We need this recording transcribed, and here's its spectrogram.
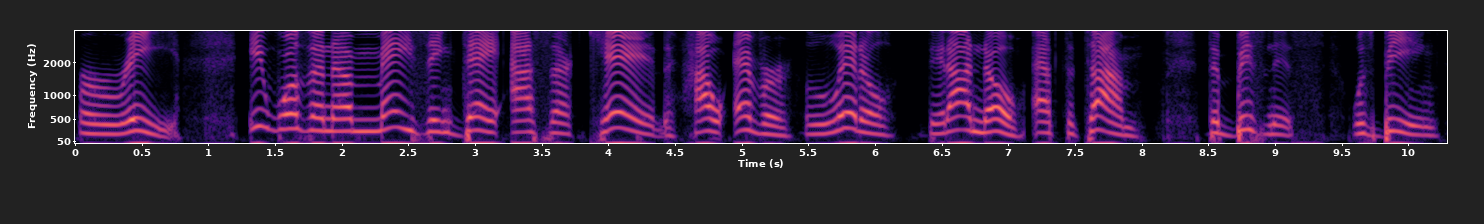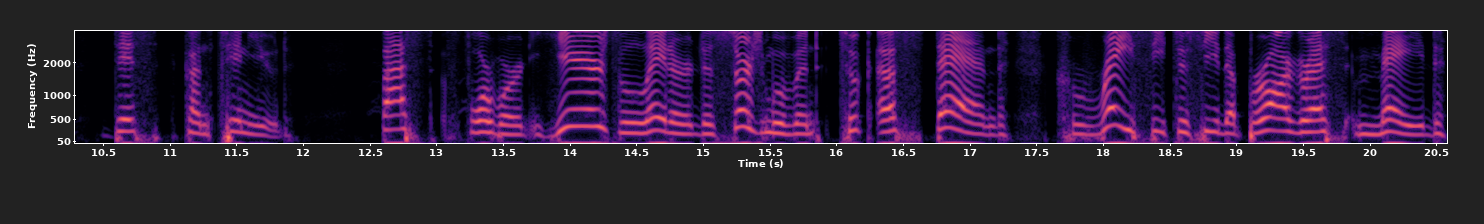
free. It was an amazing day as a kid. However, little did I know at the time the business was being discontinued. Fast forward years later, the search movement took a stand. Crazy to see the progress made.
